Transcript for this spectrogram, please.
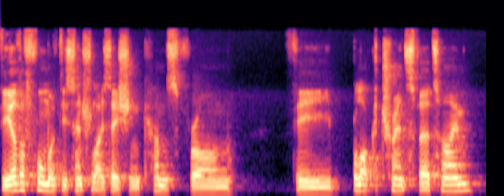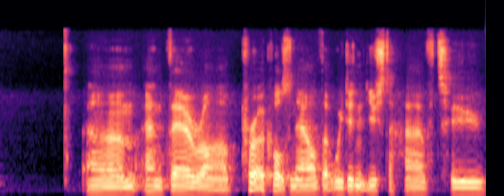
the other form of decentralization comes from the block transfer time. Um, and there are protocols now that we didn't used to have to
